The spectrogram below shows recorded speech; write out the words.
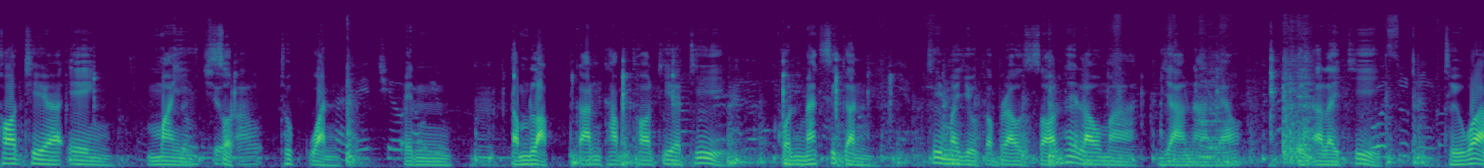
ทอร์เทียเองใหม่สด ทุกวัน เป็นตำรับการทำทอร์เทียที่คนเม็กซิกันที่มาอยู่กับเราสอนให้เรามายาวนานแล้ว เป็นอะไรที่ถือว่า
